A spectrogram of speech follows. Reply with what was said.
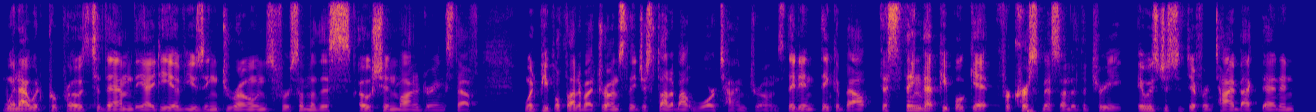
when I would propose to them the idea of using drones for some of this ocean monitoring stuff when people thought about drones, they just thought about wartime drones. They didn't think about this thing that people get for Christmas under the tree. It was just a different time back then. And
